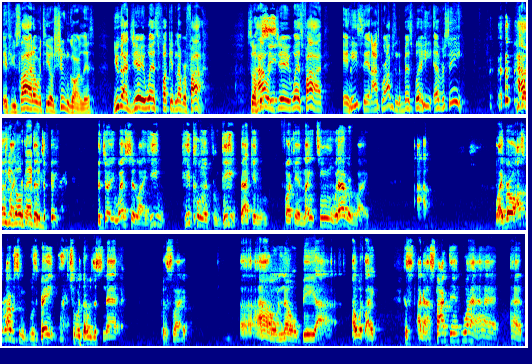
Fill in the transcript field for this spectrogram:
If you slide over to your shooting guard list, you got Jerry West fucking number five. So how is see- Jerry West five? And he said Oscar Robertson the best player he ever seen. How we can like, go back the with Jerry, the Jerry West shit? Like he he pulling from deep back in fucking nineteen whatever. Like, I, like bro, Oscar Robertson was great. Like, sure, that was a snap. But it's like, uh, I don't know, B. I I would like because I got Stockton. Why I had, I had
